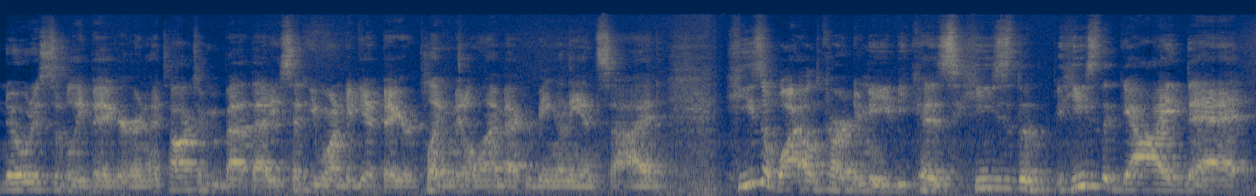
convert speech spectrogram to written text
noticeably bigger, and I talked to him about that. He said he wanted to get bigger, playing middle linebacker, being on the inside. He's a wild card to me because he's the he's the guy that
